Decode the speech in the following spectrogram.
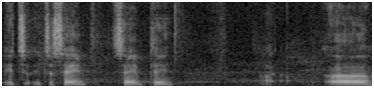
it's it's the same same thing. Uh,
